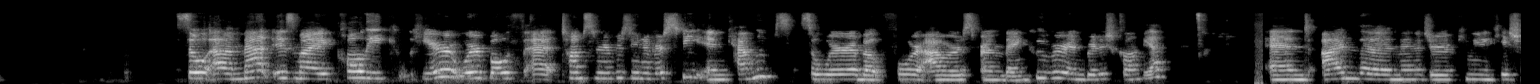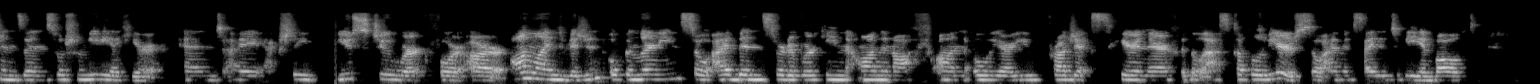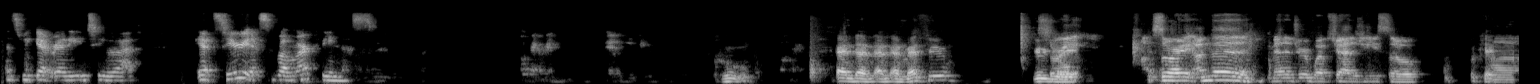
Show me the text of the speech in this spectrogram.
So uh, Matt is my colleague here. We're both at Thompson Rivers University in Kamloops. So we're about four hours from Vancouver in British Columbia. And I'm the manager of communications and social media here and I actually used to work for our online division, Open Learning. So I've been sort of working on and off on OERU projects here and there for the last couple of years. So I'm excited to be involved as we get ready to uh, get serious about marketing this. Cool. And and and, and Matthew, you sorry, sorry, I'm the manager of web strategy. So okay. Uh,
